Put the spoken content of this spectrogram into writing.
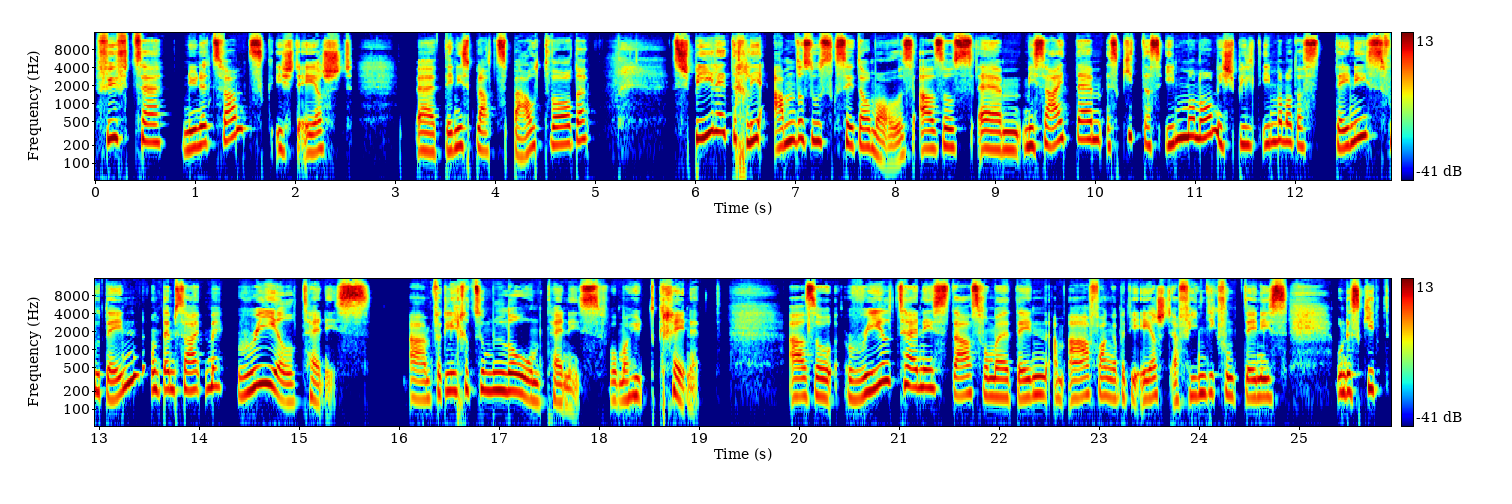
1529 ist der erste äh, Tennisplatz gebaut worden. Das Spiel hat ein bisschen anders ausgesehen damals. Also, ähm, man sagt dem, es gibt das immer noch, man spielt immer noch das Tennis von denen und dem sagt man Real Tennis. Ähm, verglichen zum Lohntennis, wo man heute kennt. Also Real Tennis, das, wo man dann am Anfang aber die erste Erfindung vom Tennis und es gibt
